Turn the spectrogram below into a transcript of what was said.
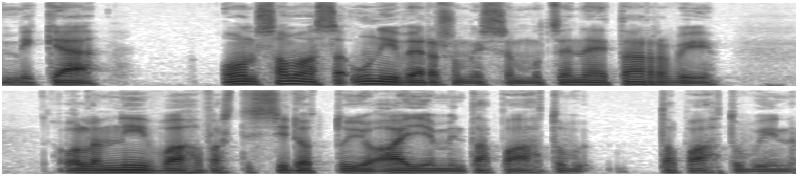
mikä on samassa universumissa, mutta sen ei tarvii olla niin vahvasti sidottu jo aiemmin tapahtu, tapahtuviin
